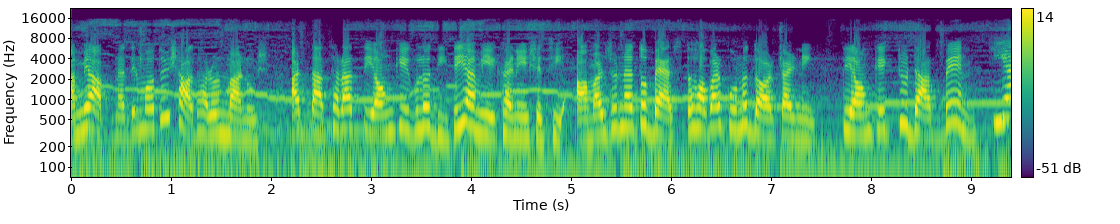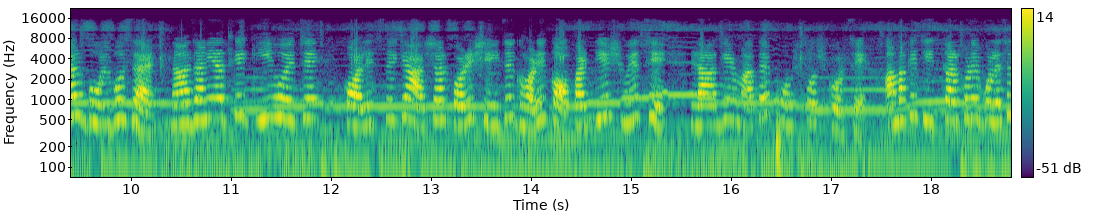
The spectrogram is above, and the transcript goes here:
আমি আপনাদের মতোই সাধারণ মানুষ। আর তাছাড়া তেয়ংকে এগুলো দিতেই আমি এখানে এসেছি। আমার জন্য এত ব্যস্ত হবার কোনো দরকার নেই। তেয়ংকে একটু ডাকবেন? কি আর বলব স্যার? না জানি আজকে কি হয়েছে। কলেজ থেকে আসার পরে সেই যে ঘরে কপার দিয়ে শুয়েছে রাগের মাথায় ফোঁসফোঁস করছে। আমাকে চিৎকার করে বলেছে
